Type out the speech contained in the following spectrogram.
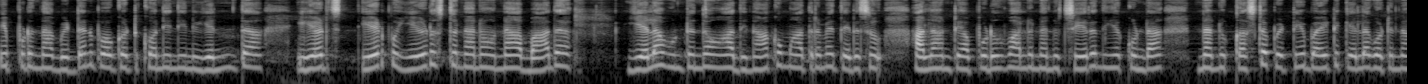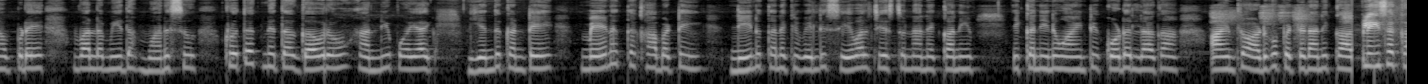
ఇప్పుడు నా బిడ్డను పోగొట్టుకొని నేను ఎంత ఏడ్స్ ఏడుపు ఏడుస్తున్నానో నా బాధ ఎలా ఉంటుందో అది నాకు మాత్రమే తెలుసు. అలాంటి అప్పుడు వాళ్ళు నన్ను చేరనీయకుండా నన్ను కష్టపెట్టి బయటికి వెళ్ళగొట్టినప్పుడే వాళ్ళ మీద మనసు కృతజ్ఞత గౌరవం అన్నీ పోయాయి. ఎందుకంటే మేనత్త కాబట్టి నేను తనకి వెళ్ళి సేవలు చేస్తున్నానే కానీ ఇక నేను ఆ ఇంటి కోడల్లాగా ఆ ఇంట్లో అడుగు పెట్టడానికి కాదు ప్లీజ్ అక్క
